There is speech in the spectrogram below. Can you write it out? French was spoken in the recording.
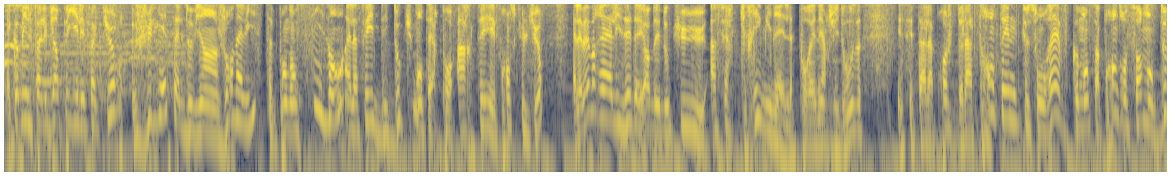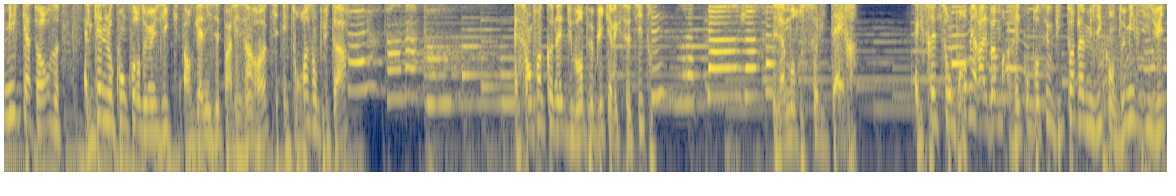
Et comme il fallait bien payer les factures, Juliette, elle devient journaliste. Pendant 6 ans, elle a fait des documentaires pour Arte et France Culture. Elle a même réalisé d'ailleurs des docus affaires criminelles pour Énergie 12. Et c'est à l'approche de la trentaine que son rêve commence à prendre forme en 2014. Elle gagne le concours de musique organisé par les Inrock et trois ans plus tard, elle se fait enfin connaître du grand public avec ce titre, L'amour solitaire. Extrait de son premier album récompensé aux Victoires de la musique en 2018.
